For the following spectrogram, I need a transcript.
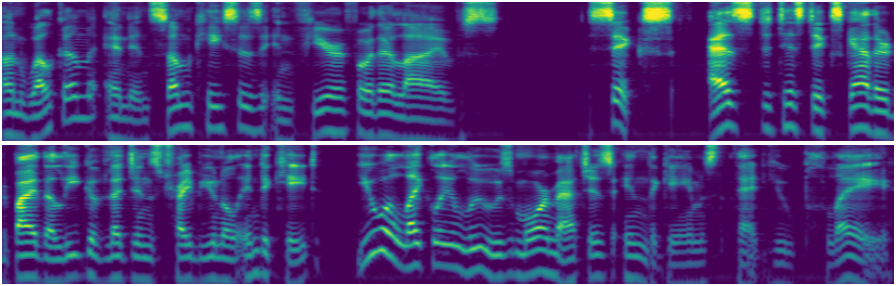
unwelcome, and in some cases in fear for their lives. 6. As statistics gathered by the League of Legends Tribunal indicate, you will likely lose more matches in the games that you play.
